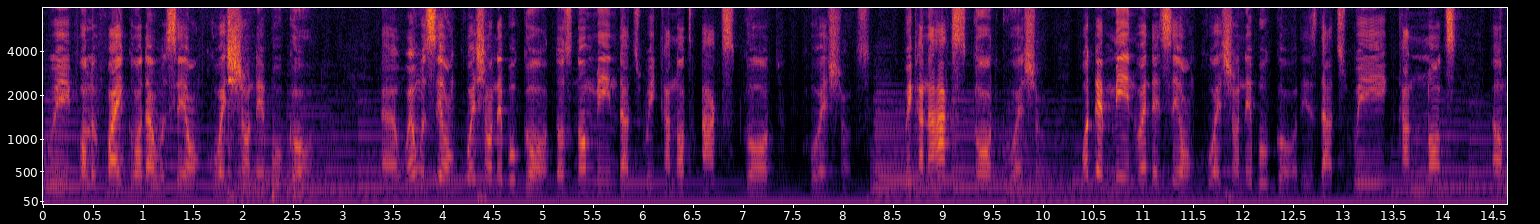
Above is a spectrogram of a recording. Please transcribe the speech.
we qualify God and we say unquestionable God. Uh, when we say unquestionable God, does not mean that we cannot ask God questions. We can ask God questions. What they mean when they say unquestionable God is that we cannot um,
